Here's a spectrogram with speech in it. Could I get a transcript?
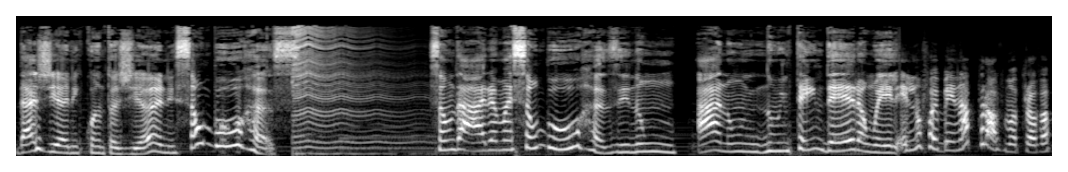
da Giane quanto a Giane são burras são da área, mas são burras e não. Ah, não, não entenderam ele. Ele não foi bem na prova, uma prova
